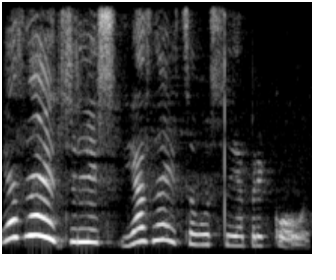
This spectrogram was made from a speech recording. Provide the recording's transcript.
Я знаю ці ліс. Я знаю це лиси приколи.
